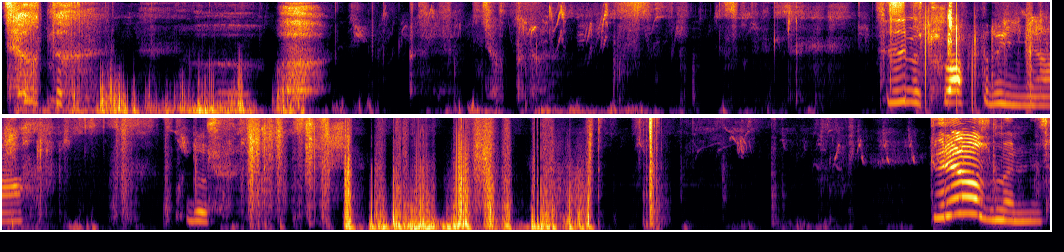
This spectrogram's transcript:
Çıktık. Çıktık. Sizi bir tur attırayım ya. Dur. Görüyor musunuz önünüzü?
